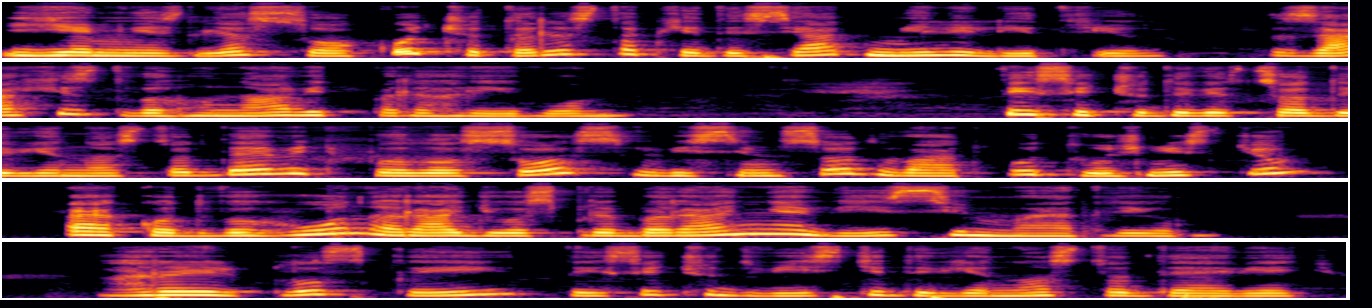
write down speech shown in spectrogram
Ємність для соку 450 мл. Захист двигуна від перегріву. 1999 пилосос 800 Вт потужністю Екодвигун радіус прибирання 8 метрів. Гриль плоский 1299.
